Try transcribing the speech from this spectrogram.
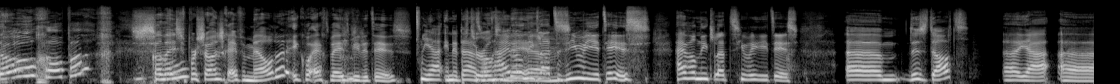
Zo grappig. Zo- Kan deze persoon zich even melden? Ik wil echt weten wie dit is. Ja, inderdaad. Stuur Want hij wil niet laten zien wie het is. Hij wil niet laten zien wie het is. Ehm, dus dat. eh, ja, eh,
